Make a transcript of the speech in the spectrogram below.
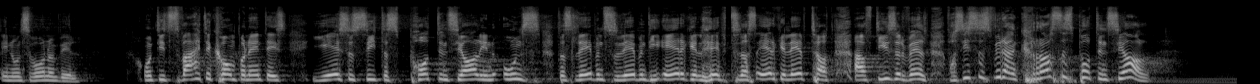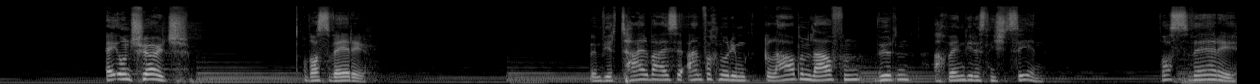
in uns wohnen will. Und die zweite Komponente ist, Jesus sieht das Potenzial in uns, das Leben zu leben, die er gelebt, das er gelebt hat auf dieser Welt. Was ist das für ein krasses Potenzial? Hey, und Church, was wäre, wenn wir teilweise einfach nur im Glauben laufen würden, auch wenn wir es nicht sehen? Was wäre,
